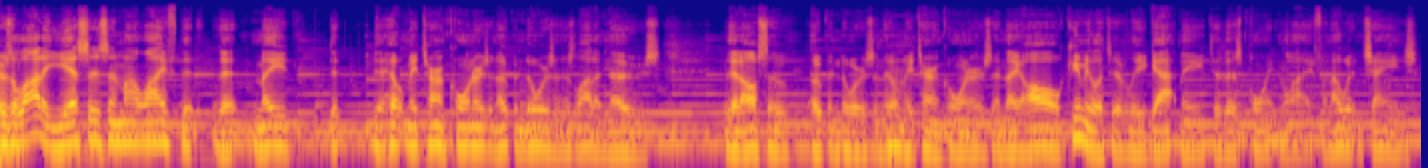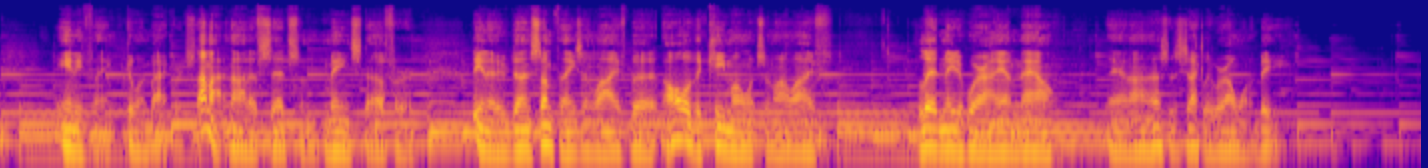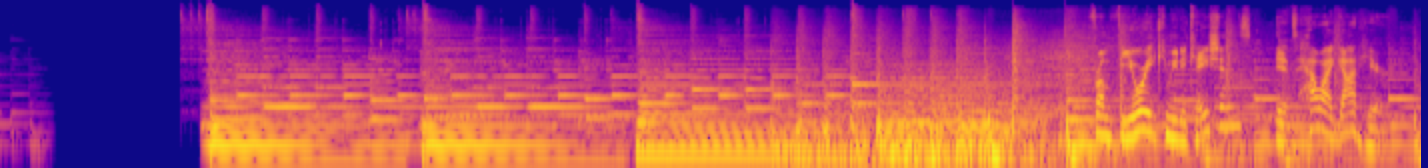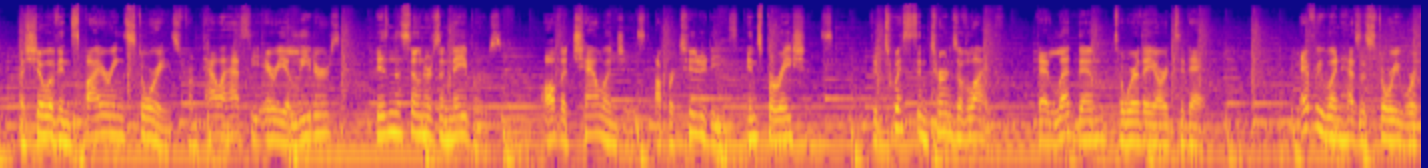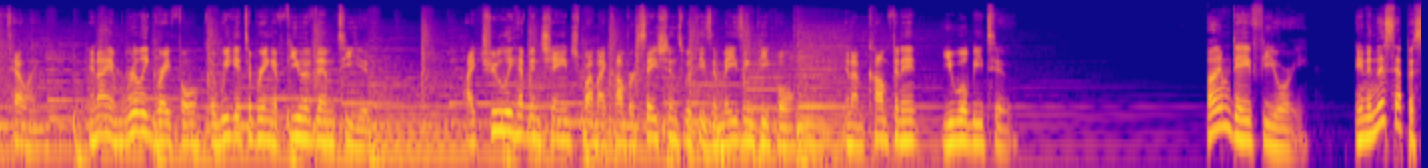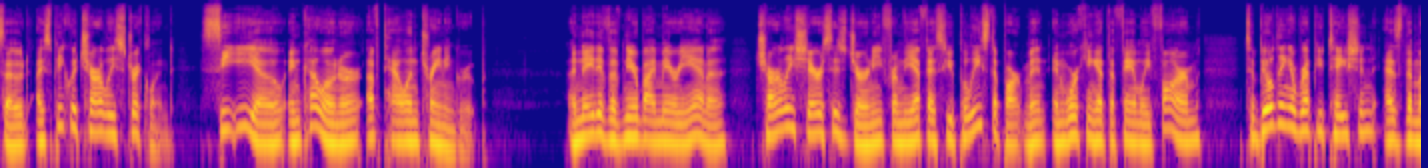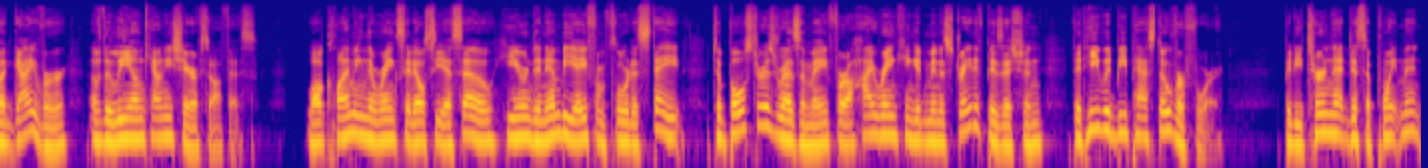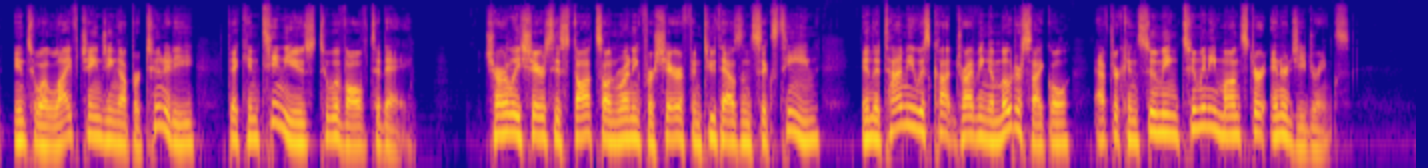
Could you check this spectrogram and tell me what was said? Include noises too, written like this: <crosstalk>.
there's a lot of yeses in my life that that made that that helped me turn corners and open doors, and there's a lot of no's that also opened doors and helped me turn corners, and they all cumulatively got me to this point in life, and I wouldn't change anything going backwards. I might not have said some mean stuff or you know done some things in life, but all of the key moments in my life led me to where I am now, and uh, that's exactly where I want to be. From Fiore Communications, it's How I Got Here, a show of inspiring stories from Tallahassee area leaders, business owners, and neighbors. All the challenges, opportunities, inspirations, the twists and turns of life that led them to where they are today. Everyone has a story worth telling, and I am really grateful that we get to bring a few of them to you. I truly have been changed by my conversations with these amazing people, and I'm confident you will be too. I'm Dave Fiore, and in this episode, I speak with Charlie Strickland, CEO and co owner of Talon Training Group. A native of nearby Marianna, Charlie shares his journey from the FSU Police Department and working at the family farm to building a reputation as the MacGyver of the Leon County Sheriff's Office. While climbing the ranks at LCSO, he earned an MBA from Florida State to bolster his resume for a high ranking administrative position that he would be passed over for but he turned that disappointment into a life changing opportunity that continues to evolve today. Charlie shares his thoughts on running for sheriff in 2016 and the time he was caught driving a motorcycle after consuming too many monster energy drinks.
